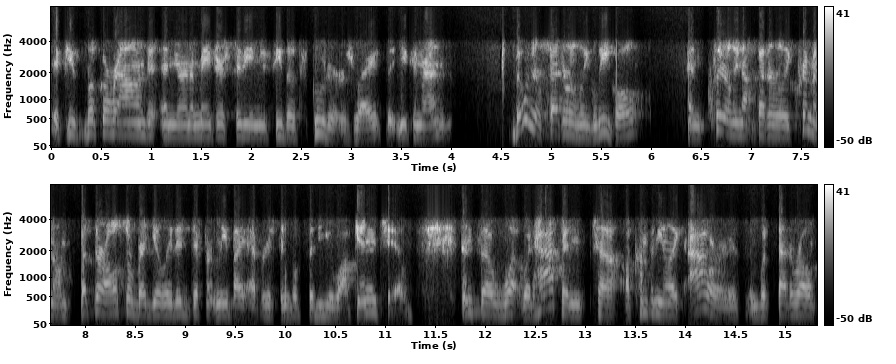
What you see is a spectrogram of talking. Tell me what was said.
If you look around and you're in a major city and you see those scooters, right, that you can rent, those are federally legal and clearly not federally criminal, but they're also regulated differently by every single city you walk into. And so, what would happen to a company like ours with federal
